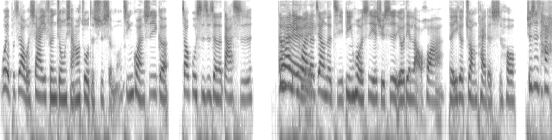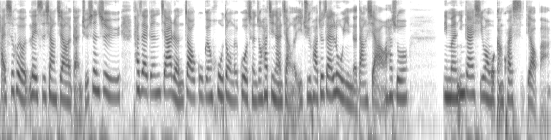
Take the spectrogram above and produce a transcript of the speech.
我也不知道我下一分钟想要做的是什么。尽管是一个照顾失智症的大师，当他罹患了这样的疾病，或者是也许是有点老化的一个状态的时候，就是他还是会有类似像这样的感觉。甚至于他在跟家人照顾跟互动的过程中，他竟然讲了一句话，就在录影的当下哦，他说。你们应该希望我赶快死掉吧？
